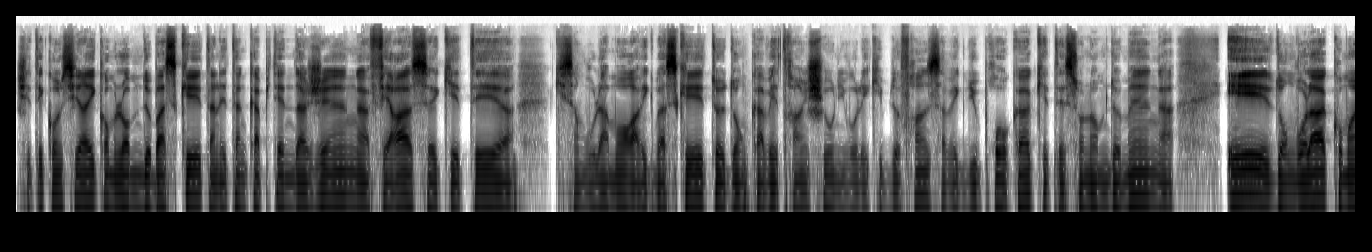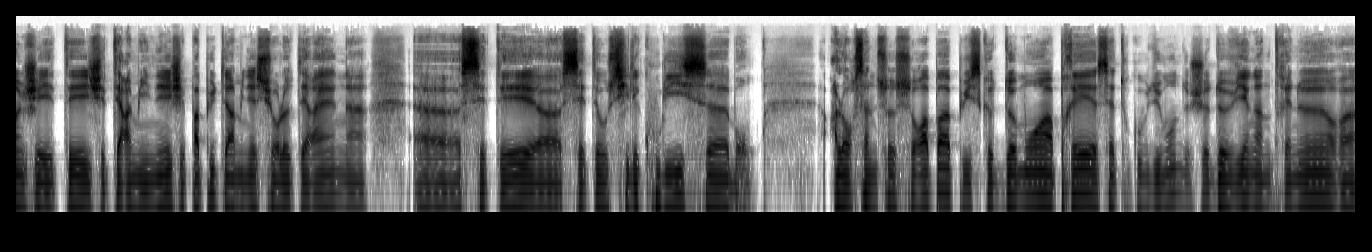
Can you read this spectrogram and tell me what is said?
j'étais considéré comme l'homme de basket en étant capitaine d'Agen. Ferras, qui était qui s'en voulait à mort avec basket, donc avait tranché au niveau de l'équipe de France avec Duproca qui était son homme de main. Et donc voilà comment j'ai été, j'ai terminé, j'ai pas pu terminer sur le terrain. Euh, c'était, euh, c'était aussi les coulisses. Bon, alors ça ne se sera pas puisque deux mois après cette Coupe du Monde, je deviens entraîneur euh,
